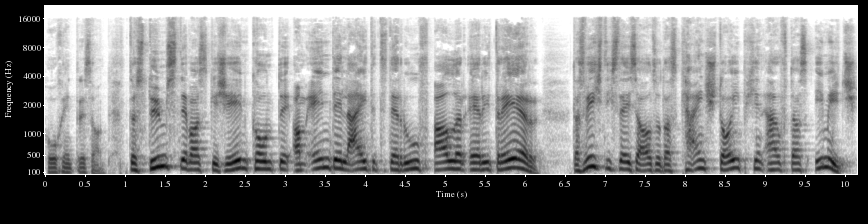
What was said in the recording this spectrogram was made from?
hochinteressant. Das Dümmste, was geschehen konnte, am Ende leidet der Ruf aller Eritreer. Das Wichtigste ist also, dass kein Stäubchen auf das Image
